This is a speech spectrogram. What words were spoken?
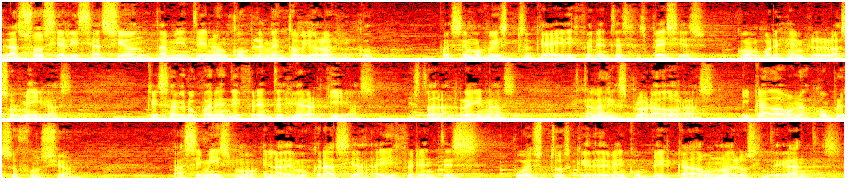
La socialización también tiene un complemento biológico, pues hemos visto que hay diferentes especies, como por ejemplo las hormigas, que se agrupan en diferentes jerarquías. Están las reinas, están las exploradoras, y cada una cumple su función. Asimismo, en la democracia hay diferentes puestos que deben cumplir cada uno de los integrantes.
